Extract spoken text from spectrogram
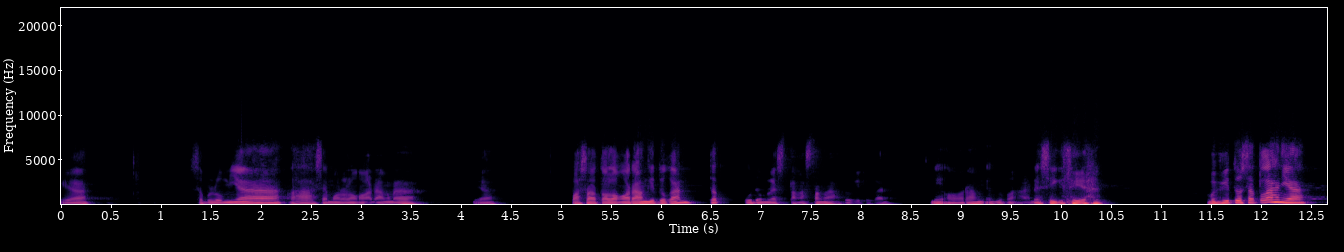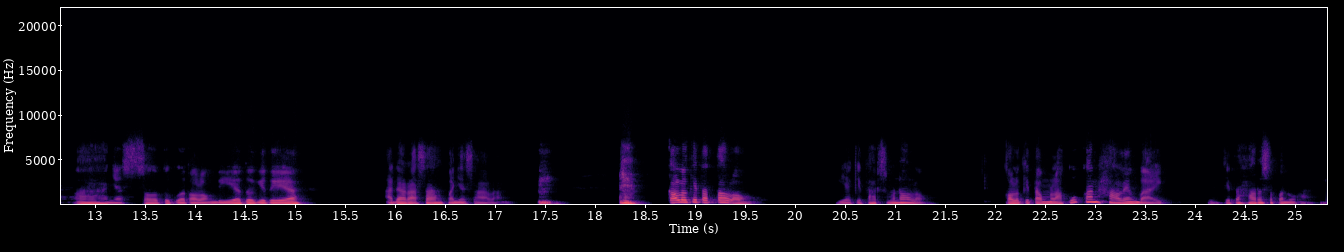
ya sebelumnya ah saya mau nolong orang lah ya. Pas tolong orang gitu kan tet udah mulai setengah-setengah tuh gitu kan. Ini orang yang gimana sih? gitu ya. Begitu setelahnya ah nyesel tuh gue tolong dia tuh gitu ya. Ada rasa penyesalan. Kalau kita tolong ya kita harus menolong kalau kita melakukan hal yang baik ya kita harus sepenuh hati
